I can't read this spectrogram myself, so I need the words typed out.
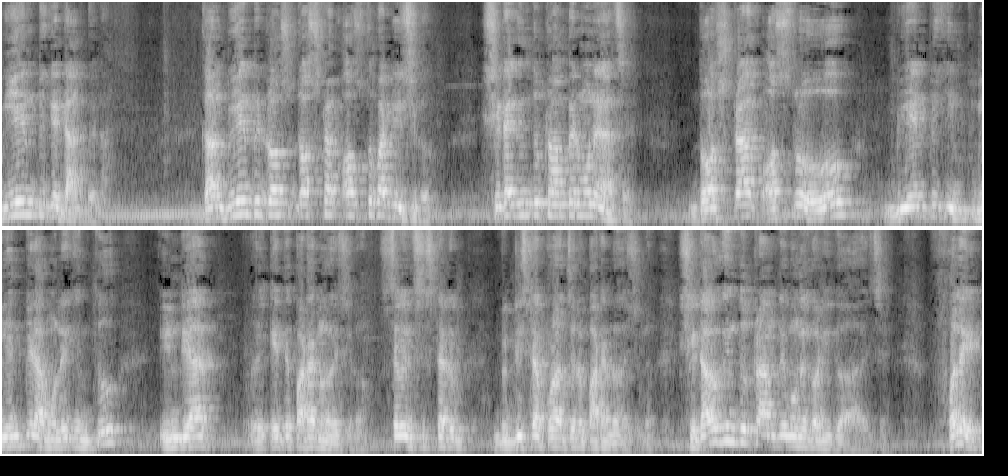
বিএনপিকে ডাকবে না, কারণ বিএনপি দশ দশ ট্রাক অস্ত্র পাঠিয়েছিল, সেটা কিন্তু ট্রাম্পের মনে আছে। দশ ট্রাক অস্ত্র বিএনপি বিএনপির আমলে কিন্তু ইন্ডিয়ার এতে পাঠানো হয়েছিল। সেভেন সিস্টার ডিস্টার্ব করার জন্য পাঠানো হয়েছিল। সেটাও কিন্তু ট্রাম্পকে মনে করিয়ে দেওয়া হয়েছে। ফলে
